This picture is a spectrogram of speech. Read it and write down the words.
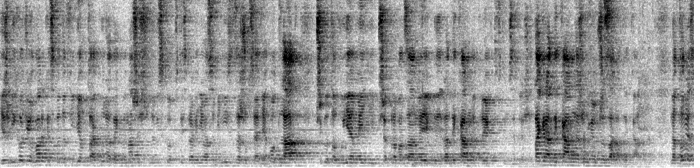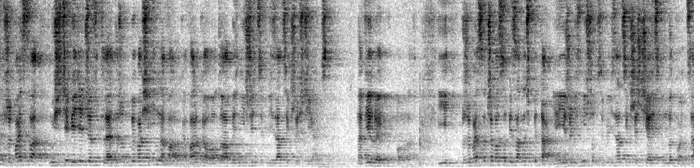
Jeżeli chodzi o walkę z pedofilią, to akurat jakby nasze środowisko w tej sprawie nie ma sobie nic do zarzucenia. Od lat przygotowujemy i przeprowadzamy jakby radykalne projekty w tym zakresie. Tak radykalne, że mówią, że za radykalne. Natomiast, proszę Państwa, musicie wiedzieć, że w tle też odbywa się inna walka. Walka o to, aby zniszczyć cywilizację chrześcijańską na wielu jakby polach. I proszę Państwa, trzeba sobie zadać pytanie, jeżeli zniszczą cywilizację chrześcijańską do końca,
